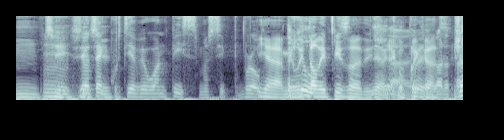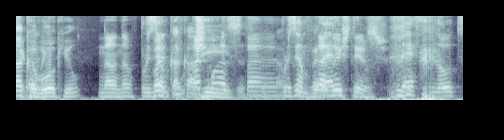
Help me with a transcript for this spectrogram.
Hum, Hum. sim, sim, eu até sim. curtia ver One Piece, mas tipo, bro. Yeah, mil Aquilo- e tal episódios. Yeah, é aquilo- complicado. tá Já acabou. aquilo? Não, não. Por exemplo, quase. Está Por exemplo, dois terços. Death Note.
